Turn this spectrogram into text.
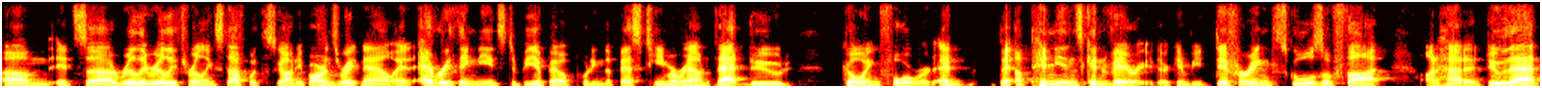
Um, it's uh, really, really thrilling stuff with Scottie Barnes right now, and everything needs to be about putting the best team around that dude going forward. And the opinions can vary. There can be differing schools of thought on how to do that,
